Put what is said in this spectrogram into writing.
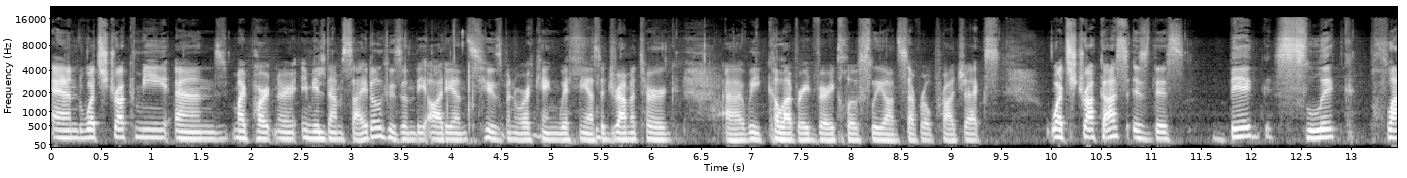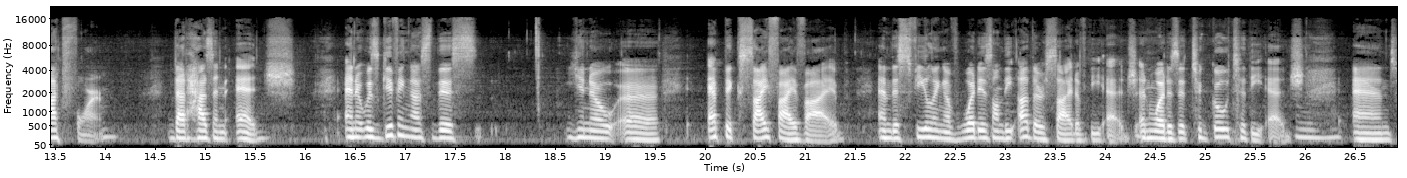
And what struck me and my partner emil damseidel who's in the audience who's been working with me as a dramaturg uh, we collaborate very closely on several projects. What struck us is this big slick platform that has an edge. And it was giving us this you know, uh, epic sci-fi vibe and this feeling of what is on the other side of the edge and what is it to go to the edge. And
